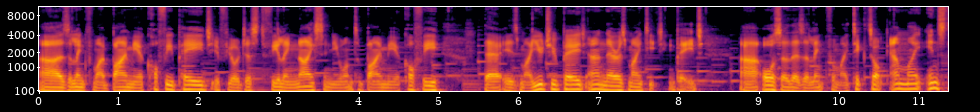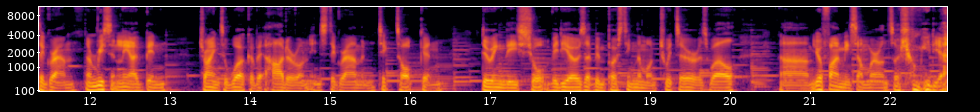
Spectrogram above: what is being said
Uh, there's a link for my buy me a coffee page. If you're just feeling nice and you want to buy me a coffee there is my YouTube page and there is my teaching page uh, also, there's a link for my TikTok and my Instagram. And recently, I've been trying to work a bit harder on Instagram and TikTok and doing these short videos. I've been posting them on Twitter as well. Um, you'll find me somewhere on social media.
